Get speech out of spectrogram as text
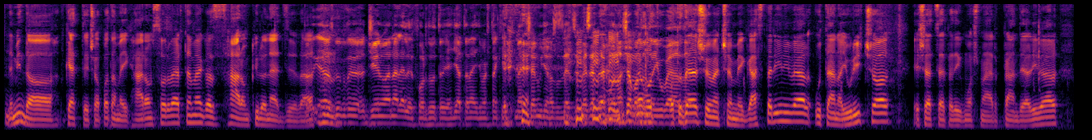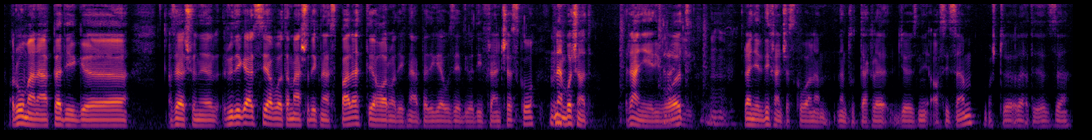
de mind a kettő csapat, amelyik háromszor verte meg, az három külön edzővel. Igen, azt gondolom, hogy a Genoa-nál előfordult, hogy egyáltalán egymásnak két meccsen ugyanaz az edző vezette volna a csapatot Nem, a ott, Juve ott az ellen. első meccsen még Gasperinivel, utána Juricsal, és egyszer pedig most már Prandellivel. A Rómánál pedig ö, az elsőnél Rüdi Garcia volt, a másodiknál Spalletti, a harmadiknál pedig Eusebio Di Francesco. Nem, bocsánat, Ranieri volt. Ranieri Di Francescoval nem, nem tudták legyőzni, azt hiszem. Most ö, lehet, hogy ezzel...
